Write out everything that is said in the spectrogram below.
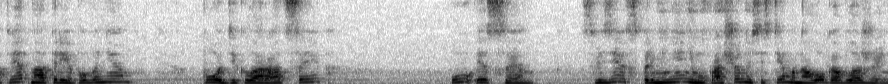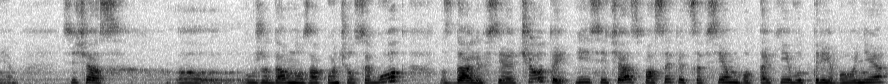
Ответ на требования по декларации УСН в связи с применением упрощенной системы налогообложения. Сейчас э, уже давно закончился год, сдали все отчеты, и сейчас посыпятся всем вот такие вот требования.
